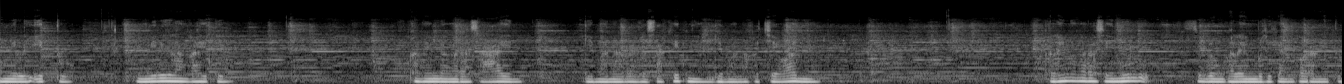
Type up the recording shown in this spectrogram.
memilih itu memilih langkah itu kalian udah ngerasain gimana rasa sakitnya, gimana kecewanya. Kalian udah ngerasain dulu sebelum kalian berikan ke orang itu.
